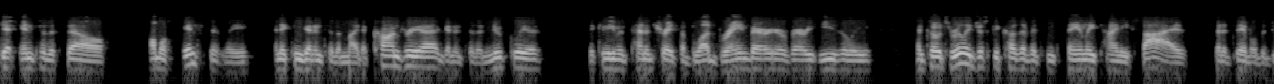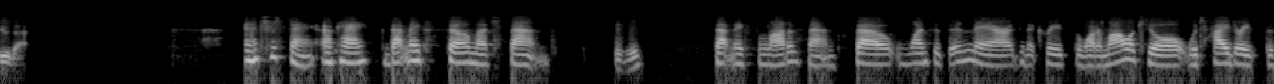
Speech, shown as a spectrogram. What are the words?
get into the cell almost instantly and it can get into the mitochondria, get into the nucleus. It can even penetrate the blood brain barrier very easily. And so it's really just because of its insanely tiny size that it's able to do that. Interesting. Okay. That makes so much sense. Mm-hmm. That makes a lot of sense. So once it's in there, then it creates the water molecule, which hydrates the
